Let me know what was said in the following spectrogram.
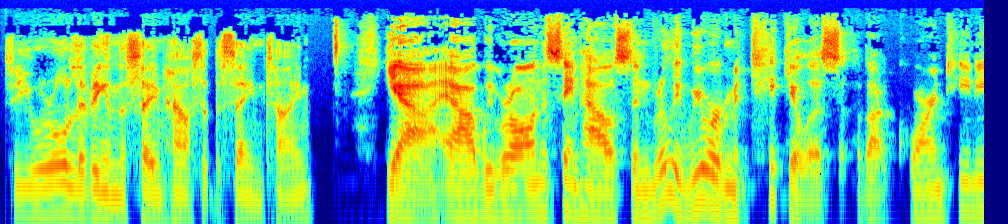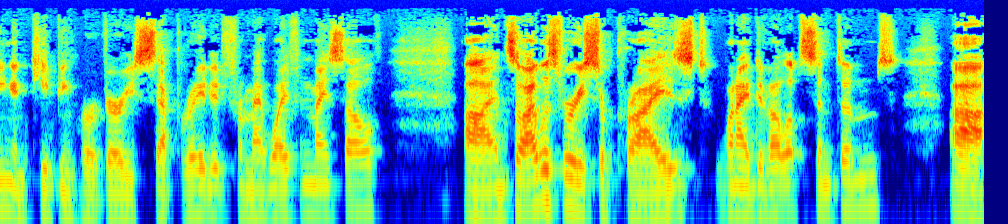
So you were all living in the same house at the same time. Yeah, uh, we were all in the same house, and really, we were meticulous about quarantining and keeping her very separated from my wife and myself. Uh, and so I was very surprised when I developed symptoms. Uh,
